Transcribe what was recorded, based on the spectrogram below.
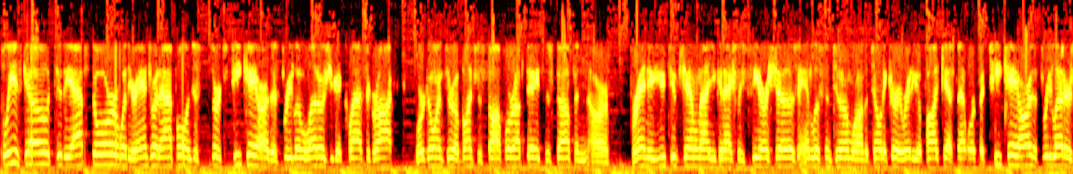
please go to the App Store with your Android, Apple, and just search TKR. There's three little letters. You get Classic Rock. We're going through a bunch of software updates and stuff, and our brand new YouTube channel now. You can actually see our shows and listen to them. We're on the Tony Curry Radio Podcast Network. But TKR, the three letters,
